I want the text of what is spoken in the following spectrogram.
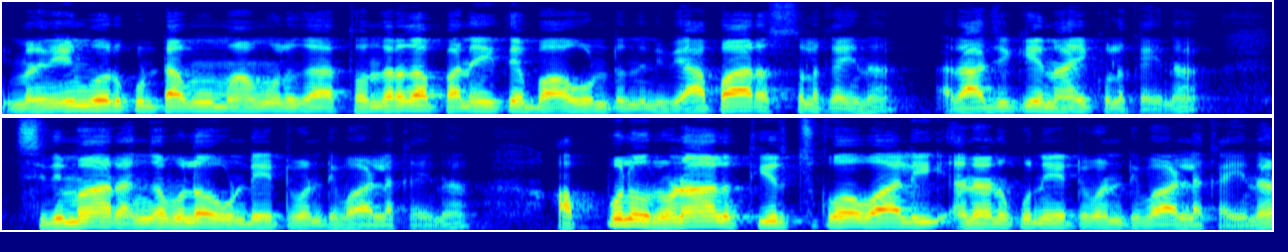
మనం ఏం కోరుకుంటాము? మామూలుగా తొందరగా పని అయితే బాగుంటుంది వ్యాపారస్తులకైనా రాజకీయ నాయకులకైనా సినిమా రంగంలో ఉండేటువంటి వాళ్ళకైనా అప్పులు రుణాలు తీర్చుకోవాలి అని అనుకునేటువంటి వాళ్ళకైనా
